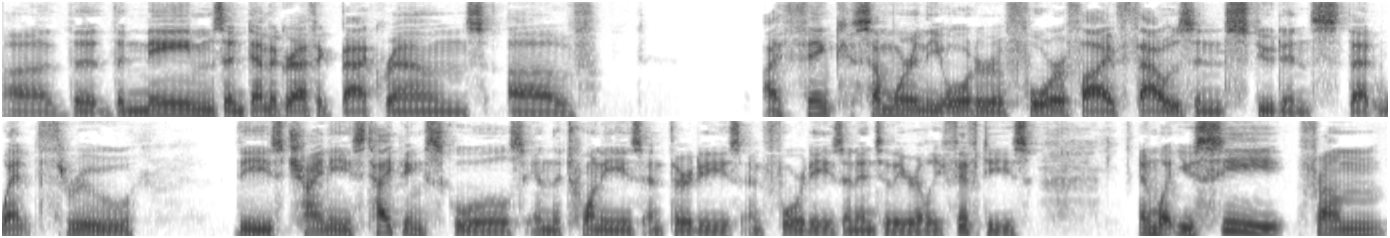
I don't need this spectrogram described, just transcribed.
uh, the the names and demographic backgrounds of I think somewhere in the order of four or five thousand students that went through these Chinese typing schools in the 20s and 30s and 40s and into the early 50s. And what you see from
